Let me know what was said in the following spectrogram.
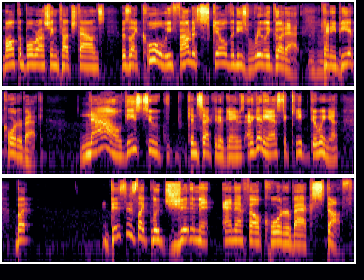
multiple rushing touchdowns, it was like, cool, we found a skill that he's really good at. Mm-hmm. Can he be a quarterback? Now, these two consecutive games, and again, he has to keep doing it, but this is like legitimate NFL quarterback stuff.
